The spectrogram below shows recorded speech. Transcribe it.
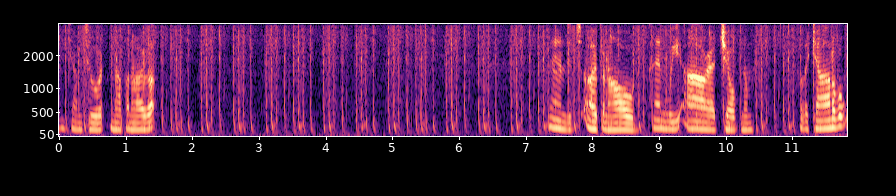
We come to it and up and over. And it's open hold and we are at Cheltenham for the carnival.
